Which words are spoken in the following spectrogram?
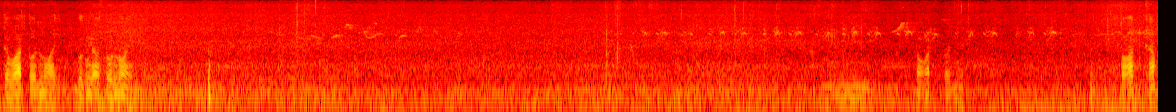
แต่ว่าตัวหน่อยเบิ่งแล้วตัวหน่อยตอดตัวนี้ตอดครับ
